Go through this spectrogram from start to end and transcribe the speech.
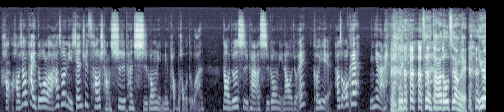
好，好像太多了。他说，你先去操场试试看十公里，你跑不跑得完？那我就是试试看啊，十公里，那我就哎、可以，他说 OK，明天来。欸、真的大家都这样哎、欸，因为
